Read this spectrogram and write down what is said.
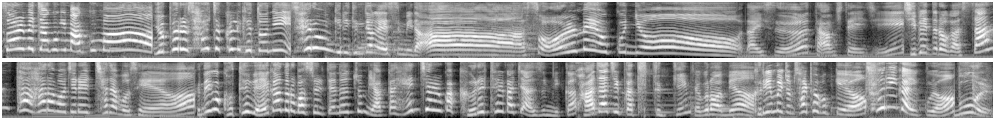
썰매 자국이 맞구만! 옆에를 살짝 클릭했더니 새로운 길이 등장했습니다. 아 썰매였군요. 나이스. 다음 스테이지. 집에 들어가 산타 할아버지를 찾아보세요. 근데 이거 겉에 외관으로 봤을 때는 좀 약간 헨젤과 그레텔 같지 않습니까? 과자집 같은 느낌? 자 그러면 그림을 좀 살펴볼게요. 트리가 있고요. 물,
